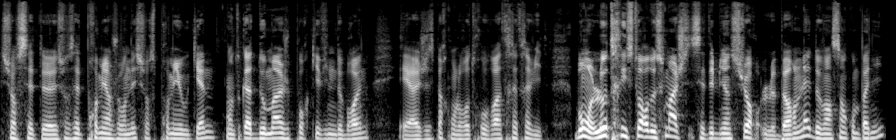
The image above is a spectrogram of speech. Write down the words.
sur cette, cette première journée, sur ce premier week-end. En tout cas, dommage pour Kevin De Bruyne. Et j'espère qu'on le retrouvera très très vite. Bon, l'autre histoire de ce match, c'était bien sûr le Burnley de Vincent Compagnie.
